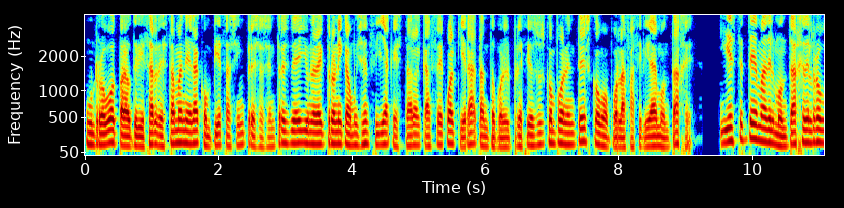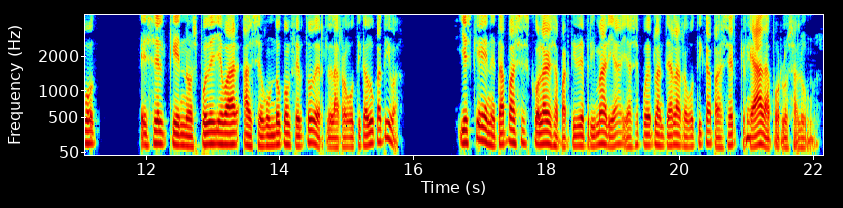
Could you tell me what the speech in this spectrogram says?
un robot para utilizar de esta manera con piezas impresas en 3D y una electrónica muy sencilla que está al alcance de cualquiera, tanto por el precio de sus componentes como por la facilidad de montaje. Y este tema del montaje del robot es el que nos puede llevar al segundo concepto de la robótica educativa. Y es que en etapas escolares a partir de primaria ya se puede plantear la robótica para ser creada por los alumnos.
